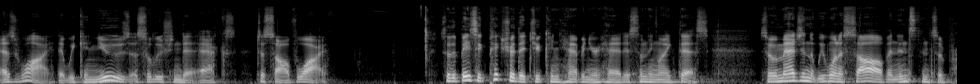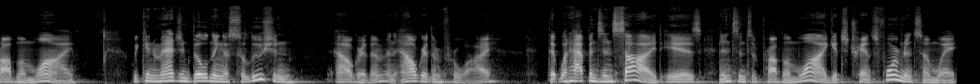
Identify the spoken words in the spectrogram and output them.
as y, that we can use a solution to x to solve y. So the basic picture that you can have in your head is something like this. So imagine that we want to solve an instance of problem y. We can imagine building a solution algorithm, an algorithm for y, that what happens inside is an instance of problem y gets transformed in some way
